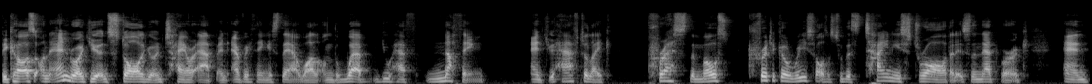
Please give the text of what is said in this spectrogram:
Because on Android, you install your entire app and everything is there, while on the web, you have nothing. And you have to like press the most critical resources to this tiny straw that is the network And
